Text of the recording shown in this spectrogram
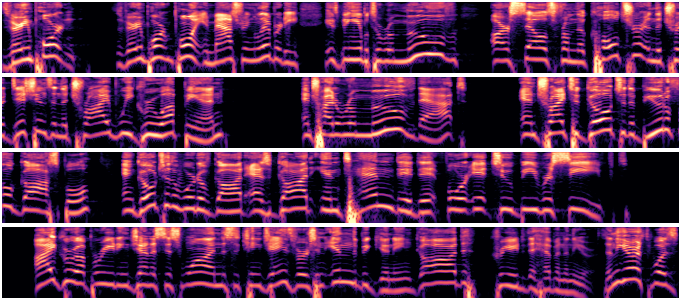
It's very important. It's a very important point in mastering liberty is being able to remove ourselves from the culture and the traditions and the tribe we grew up in and try to remove that and try to go to the beautiful gospel and go to the word of God as God intended it for it to be received. I grew up reading Genesis 1, this is King James Version. In the beginning, God created the heaven and the earth. And the earth was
